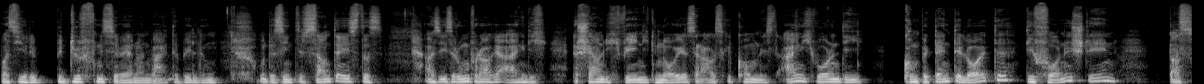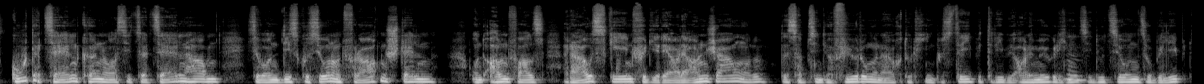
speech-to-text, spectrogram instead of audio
was ihre Bedürfnisse wären an Weiterbildung. Und das Interessante ist, dass aus dieser Umfrage eigentlich erstaunlich wenig Neues rausgekommen ist. Eigentlich wollen die kompetente Leute, die vorne stehen, das gut erzählen können, was sie zu erzählen haben. Sie wollen Diskussionen und Fragen stellen und allenfalls rausgehen für die reale Anschauung. Oder? Deshalb sind ja Führungen auch durch Industriebetriebe, alle möglichen mhm. Institutionen so beliebt.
